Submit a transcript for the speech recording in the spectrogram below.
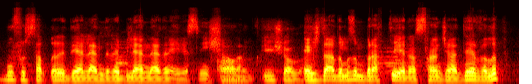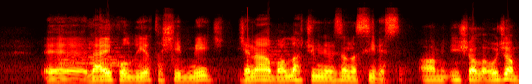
bu fırsatları değerlendirebilenlerden eylesin inşallah. Amin. İnşallah. Ecdadımızın bıraktığı yerden sancağı devralıp e, layık olduğu yere taşıyabilmeyi Cenab-ı Allah cümlemize nasip etsin. Amin. İnşallah. Hocam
